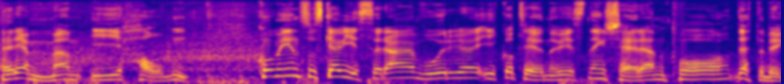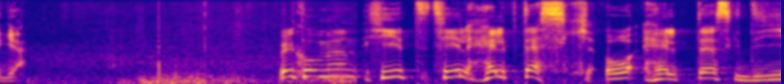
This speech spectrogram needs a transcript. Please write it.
Remmen i Halden. Kom inn, så skal jeg vise deg hvor IKT-undervisning skjer på dette bygget. Velkommen hit til Helpdesk. Og Helpdesk de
